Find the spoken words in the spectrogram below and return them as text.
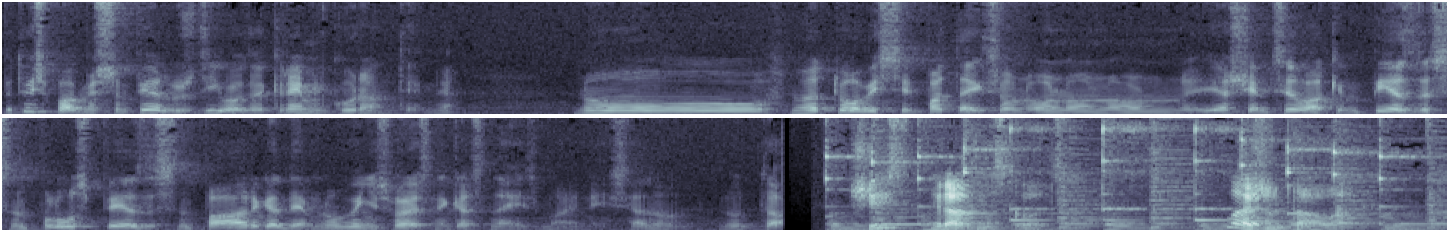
bet vispār mēs esam pieraduši dzīvot ar Kremļa kurantiem. Ja? Nu, nu, to viss ir pateikts. Un, un, un, un ja šiem cilvēkiem ir 50, plus 50 pāri gadiem, nu, viņus vairs nekas neizmainīs. Ja? Nu, nu, tā. Šis ir atmaskots. Lēžam tālāk.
